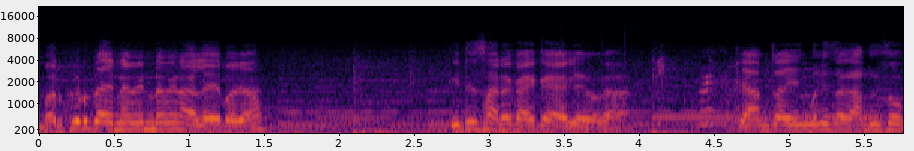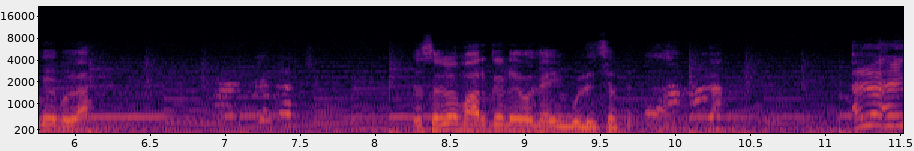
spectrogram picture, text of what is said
भरपूर काय नवीन नवीन आलंय बघा. किती सारं काय काय आलंय बघा. ते आमचा हिंगोलीचा गांधी चौक आहे बघा. ते सगळं मार्केट आहे बघा हिंगोलीचं. हे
